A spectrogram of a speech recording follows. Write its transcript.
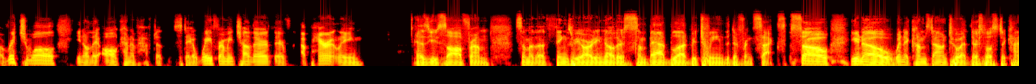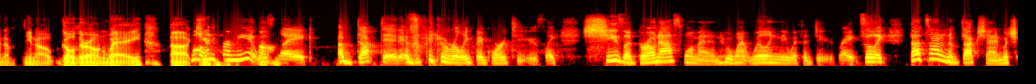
a ritual? You know, they all kind of have to stay away from each other. They're apparently as you saw from some of the things we already know, there's some bad blood between the different sects. So, you know, when it comes down to it, they're supposed to kind of, you know, go their own way. Uh, well, cute. and for me, it was um, like abducted is like a really big word to use. Like, she's a grown ass woman who went willingly with a dude, right? So, like, that's not an abduction, which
